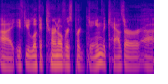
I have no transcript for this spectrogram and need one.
Uh, if you look at turnovers per game, the Cavs are uh,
